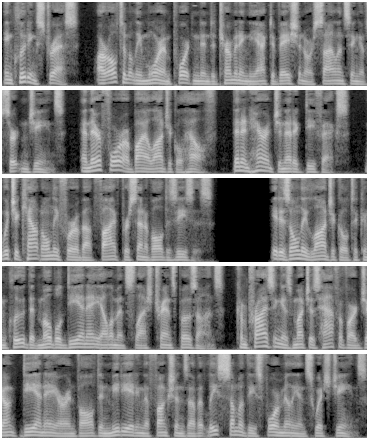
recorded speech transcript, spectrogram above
including stress, are ultimately more important in determining the activation or silencing of certain genes, and therefore our biological health, than inherent genetic defects, which account only for about 5% of all diseases. It is only logical to conclude that mobile DNA elements slash transposons, comprising as much as half of our junk DNA, are involved in mediating the functions of at least some of these 4 million switch genes.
